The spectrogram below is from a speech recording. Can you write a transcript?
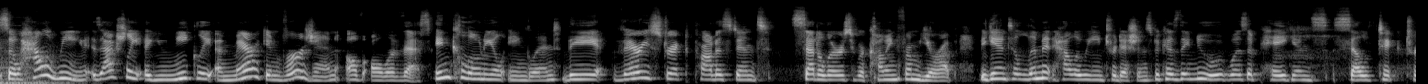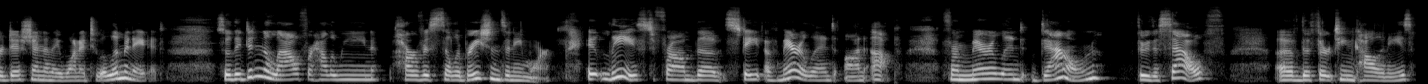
So, Halloween is actually a uniquely American version of all of this. In colonial England, the very strict Protestant settlers who were coming from Europe began to limit Halloween traditions because they knew it was a pagan Celtic tradition and they wanted to eliminate it. So they didn't allow for Halloween harvest celebrations anymore, at least from the state of Maryland on up. From Maryland down through the South, of the 13 colonies,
